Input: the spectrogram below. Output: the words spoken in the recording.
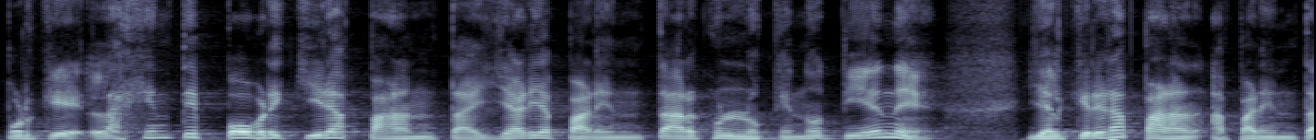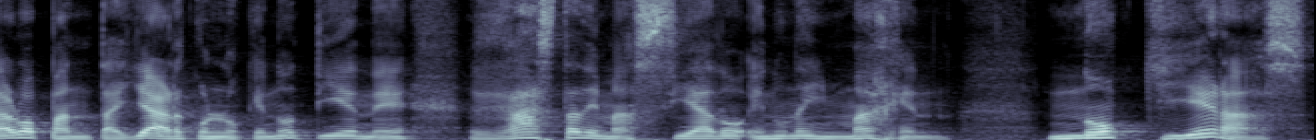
Porque la gente pobre quiere apantallar y aparentar con lo que no tiene. Y al querer aparentar o apantallar con lo que no tiene, gasta demasiado en una imagen no quieras.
